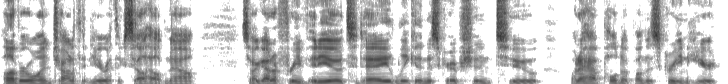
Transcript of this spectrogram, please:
Hello everyone, Jonathan here with Excel Help Now. So I got a free video today, link in the description to what I have pulled up on the screen here,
